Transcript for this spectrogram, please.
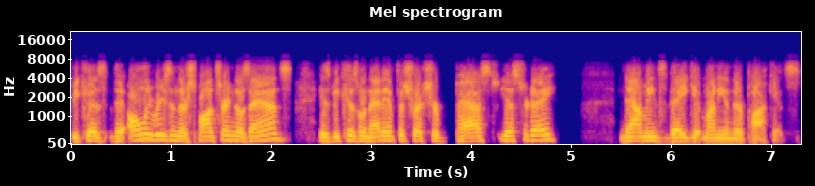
because the only reason they're sponsoring those ads is because when that infrastructure passed yesterday, now means they get money in their pockets.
